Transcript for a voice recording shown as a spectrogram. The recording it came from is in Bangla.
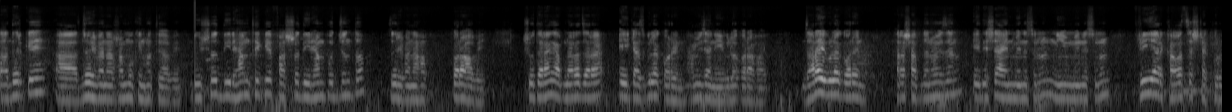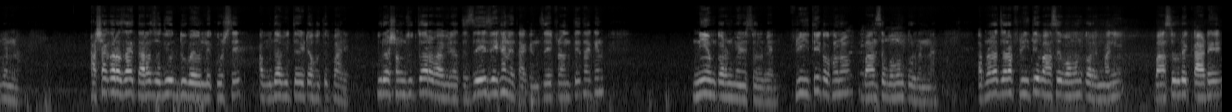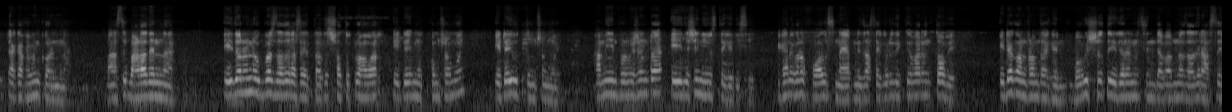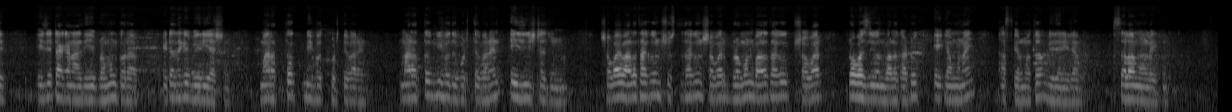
তাদেরকে জরিমানার সম্মুখীন হতে হবে। দুইশো দিরহাম থেকে পাঁচশো দিরহাম পর্যন্ত জরিমানা করা হবে। সুতরাং আপনারা যারা এই কাজগুলো করেন, আমি জানি এগুলো করা হয়। যারা এগুলো করেন, তারা সাবধান হয়ে যান। এই দেশে আইন মেনে চলুন, নিয়ম মেনে চলুন, ফ্রি আর খাওয়ার চেষ্টা করবেন না। আশা করা যায় তারা যদিও দুবাই উল্লেখ করছে আবুধাবিতে এটা হতে পারে। পুরা সংযুক্ত আরব আমিরাতে যে যেখানে থাকেন, যে প্রান্তে থাকেন, নিয়মকরণ মেনে চলবেন। ফ্রিতে কখনো বাসে ভ্রমণ করবেন না। আপনারা যারা ফ্রিতে বাসে ভ্রমণ করেন মানে বাসে উঠে কার্ডে টাকা পেমেন্ট করেন না। বাসে ভাড়া দেন না। এই ধরনের অভ্যাস যাদের আছে, তাদের সতর্ক হওয়ার এটাই মোক্ষম সময়, এটাই উত্তম সময়। আমি ইনফরমেশনটা এই দেশে নিউজ থেকে দিছি। এখানে কোনো ফলস নাই, আপনি যাচাই করে দেখতে পারেন। তবে এটা কনফার্ম থাকেন, ভবিষ্যতে এই ধরনের চিন্তা ভাবনা যাদের আছে, এই যে টাকা না দিয়ে ভ্রমণ করার এটা থেকে বেরিয়ে আসেন। মারাত্মক বিপদ পড়তে পারেন। মারাত্মক বিপদে পড়তে পারেন এই জিনিসটার জন্য। সবাই ভালো থাকুন, সুস্থ থাকুন, সবার ভ্রমণ ভালো থাকুক, সবার প্রবাস জীবন ভালো কাটুক, এই কামনায় আজকের মতো বিদায় নিলাম। আসসালামু আলাইকুম।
